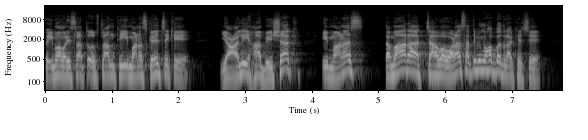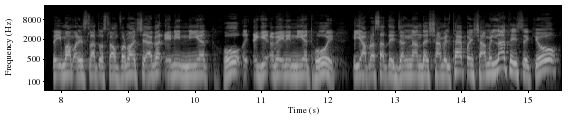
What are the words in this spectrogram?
તો ઇમામ અલી ઇસ્લામથી એ માણસ કહે છે કે, યા અલી, હા, બેશક એ માણસ તમારા ચાહવાવાળા સાથે બી મોહબ્બત રાખે છે. તો ઇમામ અલી સલાતો ઇસ્લામ ફરમાવે છે, અગર એની નિયત હો અગર એની નિયત હોય કે એ આપણા સાથે જંગના અંદર સામેલ થાય પણ સામેલ ના થઈ શક્યો,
